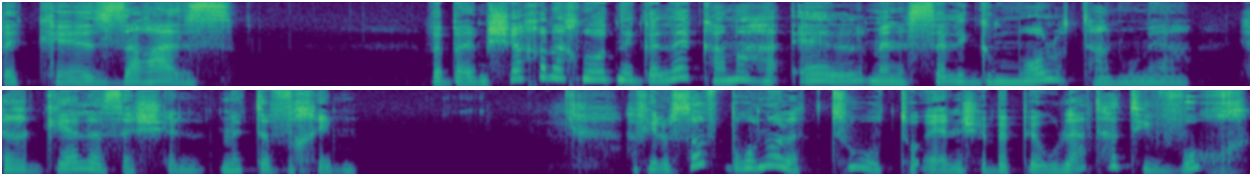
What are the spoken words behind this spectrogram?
וכזרז, ובהמשך אנחנו עוד נגלה כמה האל מנסה לגמול אותנו מההרגל הזה של מתווכים. הפילוסוף ברונו לטור טוען שבפעולת התיווך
